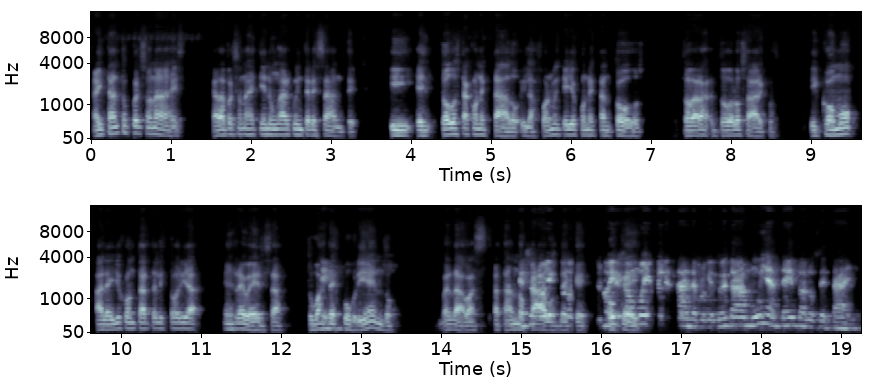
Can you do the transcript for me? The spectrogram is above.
hay tantos personajes, cada personaje tiene un arco interesante y eh, todo está conectado y la forma en que ellos conectan todos, todas todos los arcos y cómo al ellos contarte la historia en reversa, tú vas Sí. descubriendo, ¿verdad? Vas atando Eso cabos hizo- de que, Lo hizo ok, muy interesante porque tú estabas muy atento a los detalles.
